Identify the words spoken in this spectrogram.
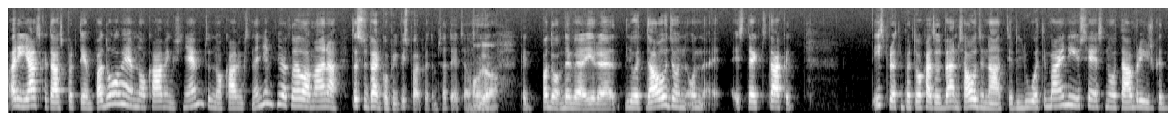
arī jāskatās par tiem padomiem, no kā viņus ņemt un no kā viņus neņemt ļoti lielā mērā. Tas uz bērnu kopīgi vispār, protams, attiecās. O, jo, jā. kad padomu devēja ir eh, ļoti daudz, un, un es teiktu tā, ka izpratne par to, kā tos bērnus audzināt, ir ļoti mainījusies no tā brīža, kad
